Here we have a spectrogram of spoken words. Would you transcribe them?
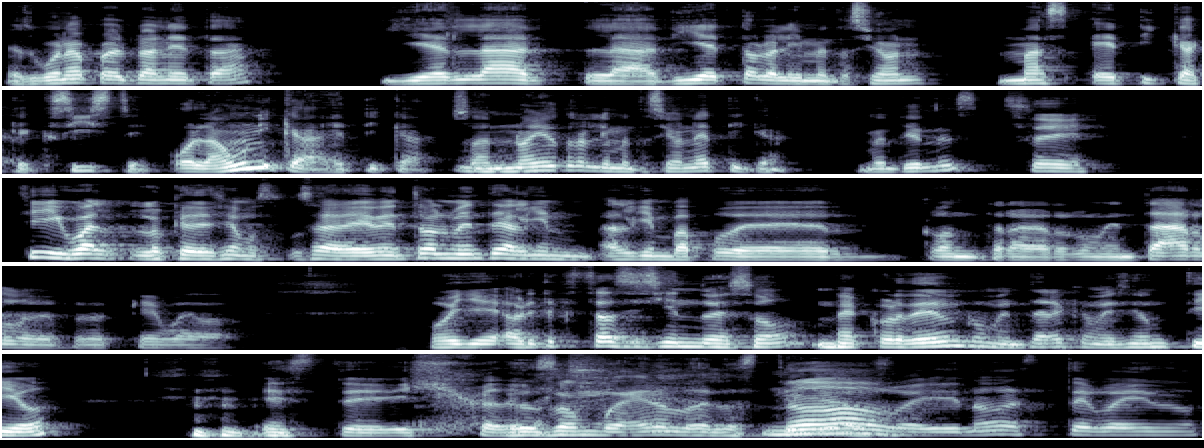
es buena para el planeta y es la, la dieta o la alimentación más ética que existe, o la única ética. O sea, no hay otra alimentación ética. ¿Me entiendes? Sí. Sí, igual, lo que decíamos. O sea, eventualmente alguien, alguien va a poder contraargumentarlo, pero qué hueva. Oye, ahorita que estabas diciendo eso, me acordé de un comentario que me decía un tío. Este, hijo de. Son buenos los de los No, tíos. güey, no, este güey no.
